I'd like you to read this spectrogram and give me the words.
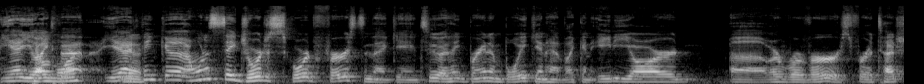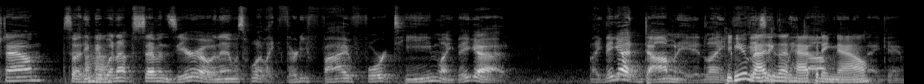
Yeah, you like that? Yeah, yeah, I think uh, I want to say Georgia scored first in that game too. I think Brandon Boykin had like an 80-yard uh, reverse for a touchdown. So I think uh-huh. they went up 7-0 and then it was what like 35-14. Like they got like they got dominated. Like Can you imagine that happening now? That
